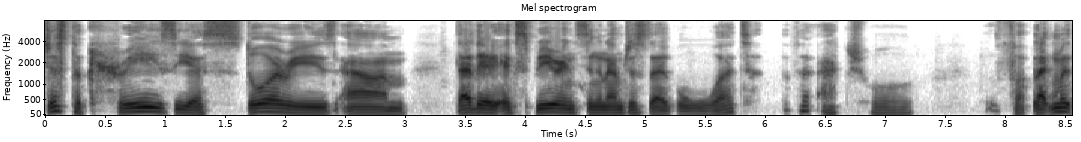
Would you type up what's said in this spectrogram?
just the craziest stories um that they're experiencing, and I'm just like, what the actual? Like, my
